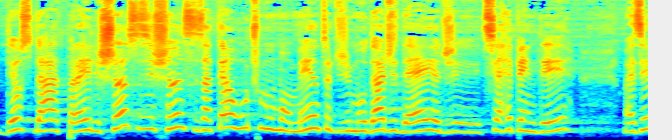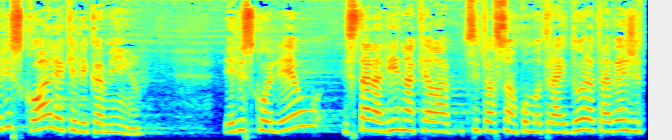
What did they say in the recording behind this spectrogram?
Deus dá para ele chances e chances até o último momento de mudar de ideia, de se arrepender, mas ele escolhe aquele caminho. Ele escolheu estar ali naquela situação como traidor através de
